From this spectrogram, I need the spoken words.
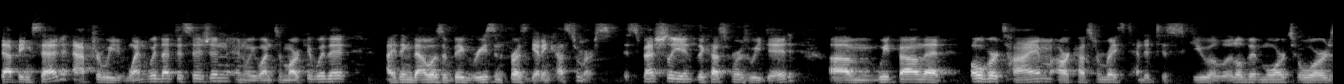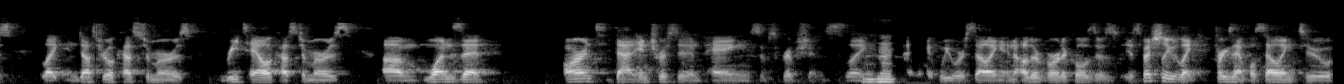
that being said, after we went with that decision and we went to market with it, I think that was a big reason for us getting customers, especially the customers we did. Um, we found that over time, our customer base tended to skew a little bit more towards like industrial customers, retail customers, um, ones that aren't that interested in paying subscriptions. Like mm-hmm. if we were selling in other verticals, especially like, for example, selling to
